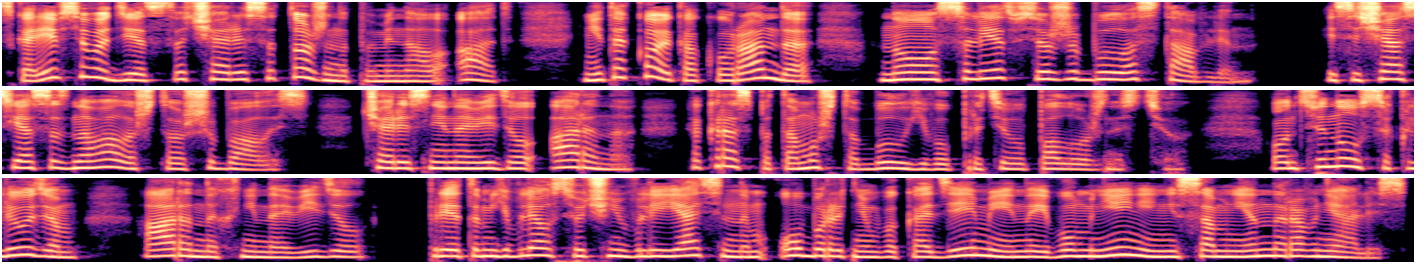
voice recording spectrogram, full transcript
Скорее всего, детство Чариса тоже напоминало ад. Не такое, как у Ранда, но след все же был оставлен. И сейчас я осознавала, что ошибалась. Чарис ненавидел Аарона как раз потому, что был его противоположностью. Он тянулся к людям, Аарон их ненавидел, при этом являлся очень влиятельным оборотнем в академии, и на его мнение, несомненно, равнялись.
